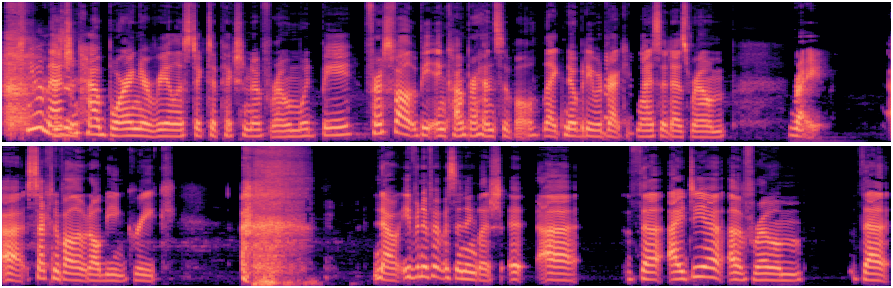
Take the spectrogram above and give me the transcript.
Can you imagine how boring a realistic depiction of Rome would be? First of all, it would be incomprehensible. Like nobody would recognize it as Rome. Right. Uh, second of all, it would all be in Greek. no, even if it was in English, it, uh, the idea of Rome that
